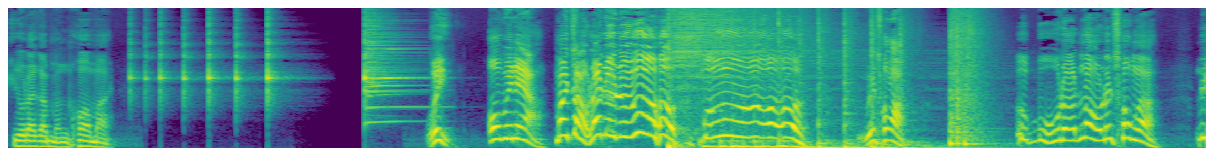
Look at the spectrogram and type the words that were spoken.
叫来甲门看觅。喂，后面的慢走，来来来，哦，哦，别冲啊！呃，无啦，哪有咧冲啊？你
